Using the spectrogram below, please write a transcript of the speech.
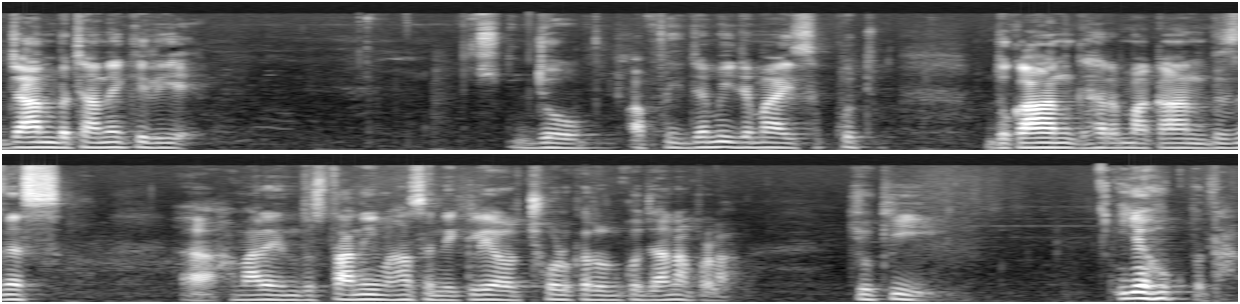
जान बचाने के लिए। जो अपनी जमी जमाई सब कुछ, दुकान, घर, मकान, बिज़नेस हमारे हिंदुस्तानी वहाँ से निकले और छोड़कर उनको जाना पड़ा। क्योंकि यह हुक्म था।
